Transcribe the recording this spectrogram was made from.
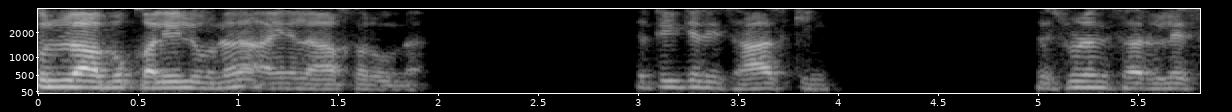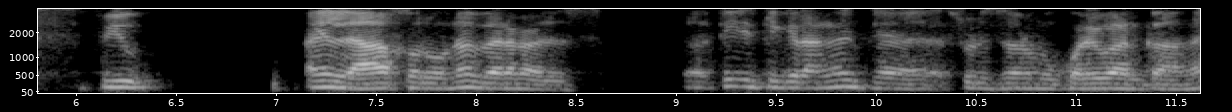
துல்லாபு கலீலூன ஐனல் ஆஹரூன teacher is is the students are less few few. ஐனல் ஆஹரூன வேற others. டீச்சர் கேட்குறாங்க ஸ்டூடெண்ட்ஸ் ரொம்ப குறைவாக இருக்காங்க.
